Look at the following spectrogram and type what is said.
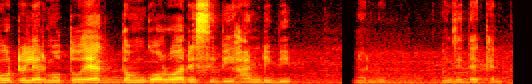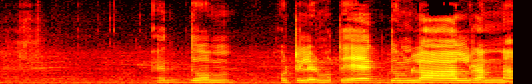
হোটেলের মতো, একদম ঘরোয়া রেসিপি হান্ডি বিপ যে দেখেন, একদম হোটেলের মতো, একদম লাল রান্না।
